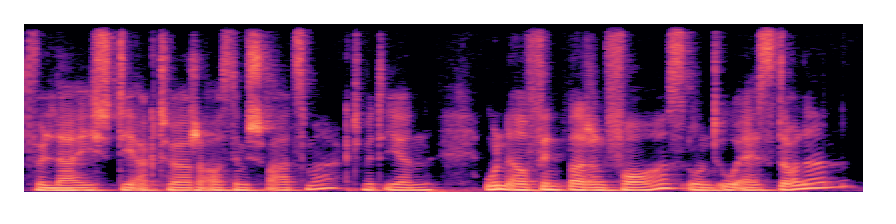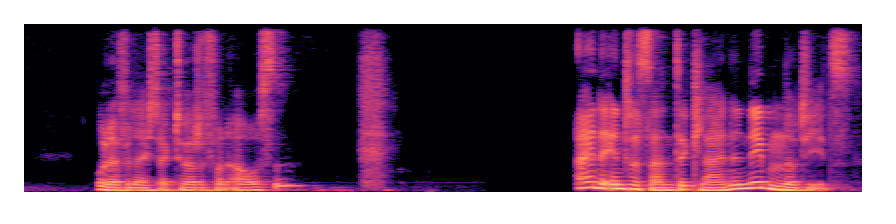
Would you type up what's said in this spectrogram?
vielleicht die Akteure aus dem Schwarzmarkt mit ihren unauffindbaren Fonds und US-Dollarn? Oder vielleicht Akteure von außen? Eine interessante kleine Nebennotiz.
